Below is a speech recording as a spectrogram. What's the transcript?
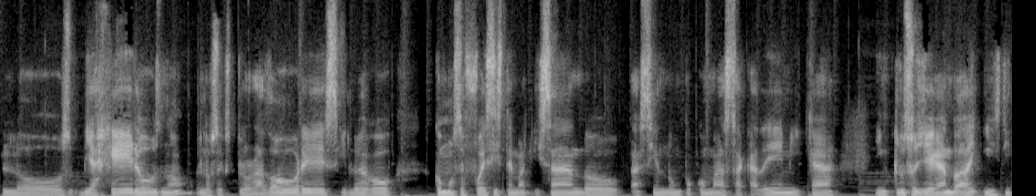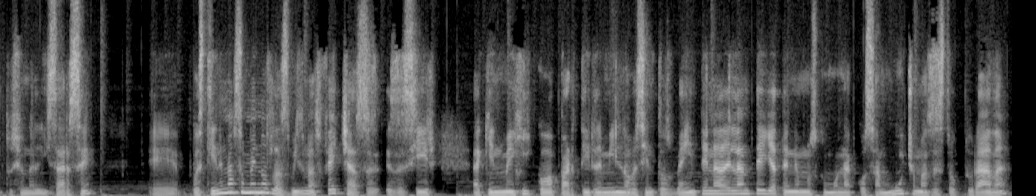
los viajeros, ¿no? Los exploradores y luego cómo se fue sistematizando, haciendo un poco más académica, incluso llegando a institucionalizarse, eh, pues tiene más o menos las mismas fechas. Es decir, aquí en México a partir de 1920 en adelante ya tenemos como una cosa mucho más estructurada.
